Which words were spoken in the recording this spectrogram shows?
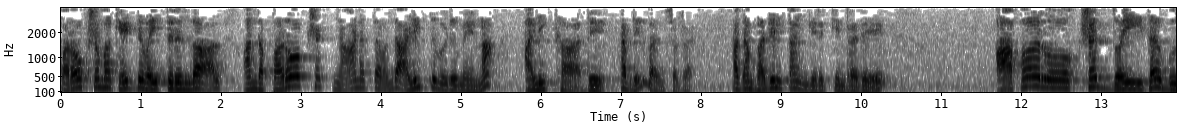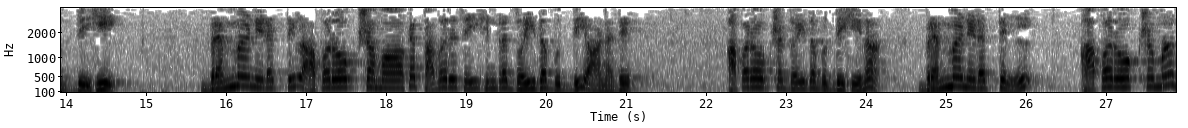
பரோட்சமா கேட்டு வைத்திருந்தால் அந்த பரோட்ச ஞானத்தை வந்து அழித்து விடுமேன்னா அழிக்காது அப்படின்னு பதில் சொல்ற. அதான் பதில் தான் இங்க இருக்கின்றது. அபரோக்ஷத்வைத புத்திகி பிரம்மனிடத்தில் அபரோக்ஷமாக தவறு செய்கின்ற துவைத புத்தி ஆனது. அபரோக்ஷ துவைத புத்திகினா பிரம்மனிடத்தில் அபரோக்ஷமா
